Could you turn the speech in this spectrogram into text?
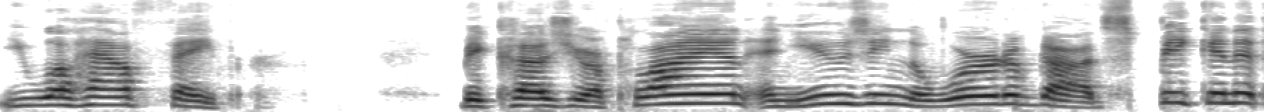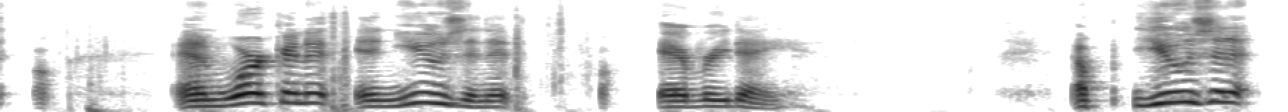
You will have favor because you're applying and using the Word of God, speaking it and working it and using it every day. Use it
